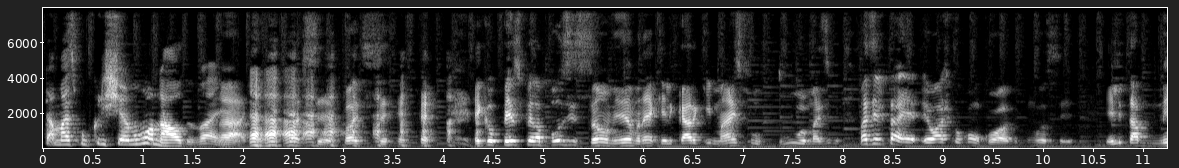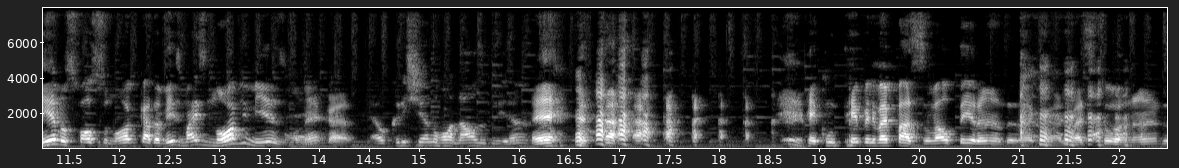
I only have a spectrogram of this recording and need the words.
tá mais pro Cristiano Ronaldo, vai. Ah, então pode ser, pode ser. É que eu penso pela posição mesmo, né? Aquele cara que mais flutua, mas, mas ele tá. Eu acho que eu concordo com você. Ele tá menos falso 9, cada vez mais 9 mesmo, É. né, cara? É o Cristiano Ronaldo do Irã. É. É com o tempo ele vai passando, vai alterando, né, cara? Ele vai se tornando.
